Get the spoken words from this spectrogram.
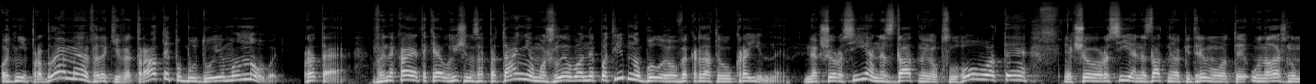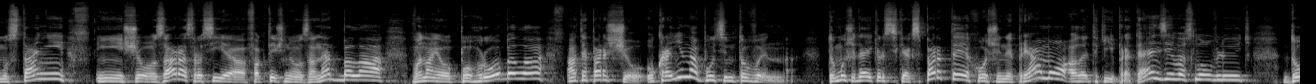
одні проблеми, великі витрати, побудуємо новий. Проте виникає таке логічне запитання: можливо, не потрібно було його викрадати України, якщо Росія не здатна його обслуговувати, якщо Росія не здатна його підтримувати у належному стані, і що зараз Росія фактично його занедбала, вона його погробила. А тепер що? Україна буцімто винна, тому що деякі російські експерти, хоч і не прямо, але такі претензії висловлюють до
